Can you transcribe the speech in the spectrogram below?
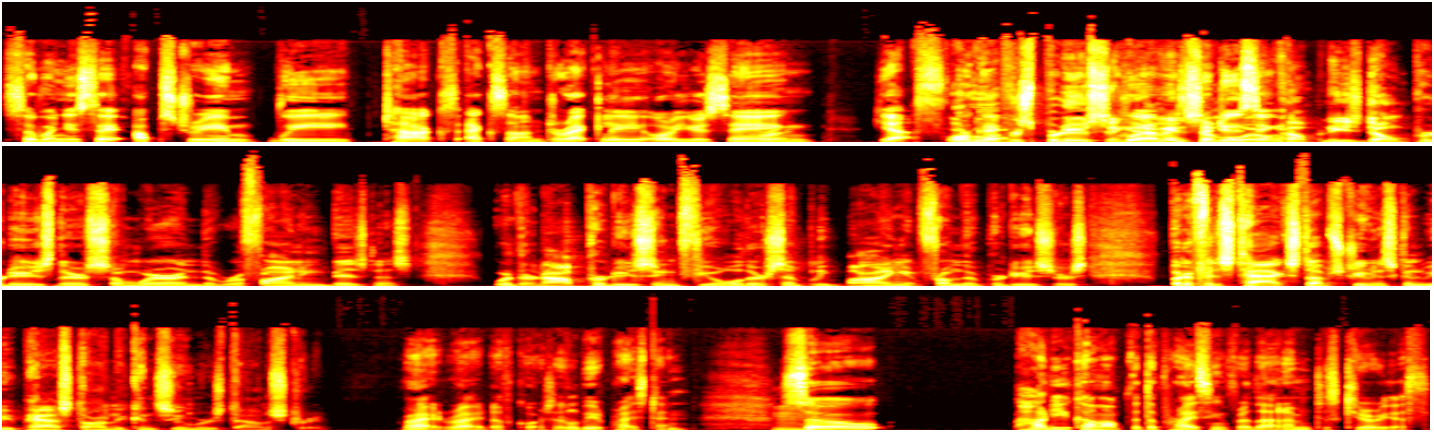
So when you say upstream, we tax Exxon directly, or you're saying Correct. yes, or okay. whoever's producing whoever's it. I mean, some oil it. companies don't produce; they're somewhere in the refining business where they're not producing fuel; they're simply buying it from the producers. But if it's taxed upstream, it's going to be passed on to consumers downstream. Right, right. Of course, it'll be priced in. Mm-hmm. So, how do you come up with the pricing for that? I'm just curious.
